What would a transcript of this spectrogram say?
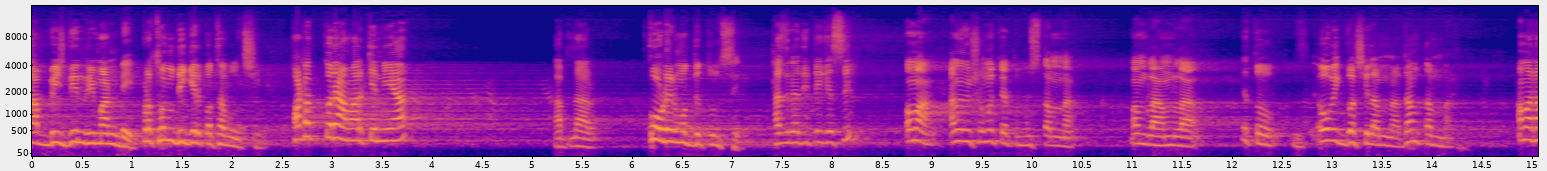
ছাব্বিশ দিন রিমান্ডে, প্রথম দিকের কথা বলছি। হঠাৎ করে আমারকে নিয়ে আপনার কোর্টের মধ্যে তুলছে, হাজিরা দিতে গেছি। ওমা, আমি ওই সময় তো এত বুঝতাম না, মামলা, হামলা, এত অভিজ্ঞ ছিলাম না, জানতাম না। আমার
